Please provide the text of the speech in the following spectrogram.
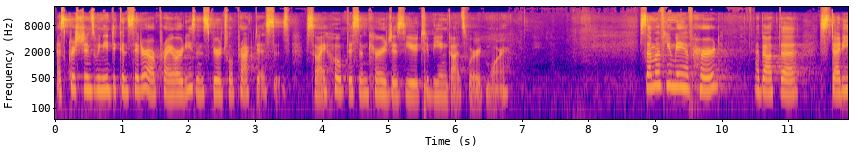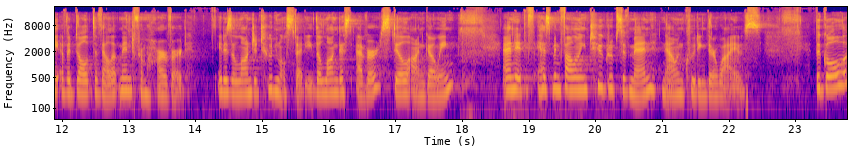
As Christians, we need to consider our priorities and spiritual practices. So I hope this encourages you to be in God's Word more. Some of you may have heard about the study of adult development from Harvard. It is a longitudinal study, the longest ever, still ongoing. And it has been following two groups of men, now including their wives. The goal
